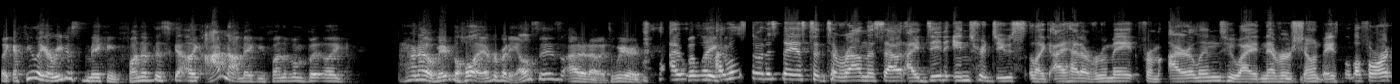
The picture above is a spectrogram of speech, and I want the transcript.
Like I feel like are we just making fun of this guy? Like I'm not making fun of him, but like I don't know. Maybe the whole everybody else is. I don't know. It's weird. I, But, like- I will sort of say is to, to round this out, I did introduce like I had a roommate from Ireland who I had never Mm-hmm. shown baseball before,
